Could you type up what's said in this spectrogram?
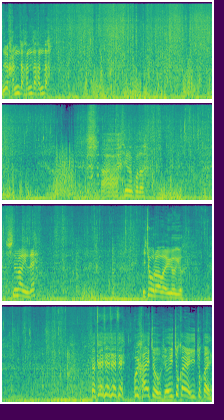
내가 간다, 간다, 간다. 아, 생각보다 실망인데? 이쪽으로 와봐, 여기, 여기. 야, 돼, 돼, 돼, 돼. 거기 쪽. 여기 이쪽 가해, 이쪽 가해.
